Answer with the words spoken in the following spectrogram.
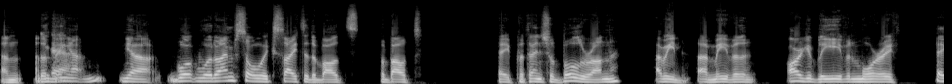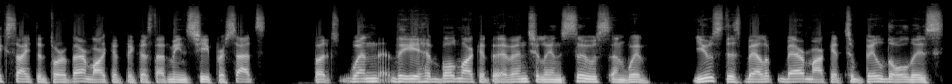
And the yeah. thing, yeah, what, what I'm so excited about, about a potential bull run. I mean, I'm even arguably even more excited for a bear market because that means cheaper sats. But when the bull market eventually ensues and we've used this bear market to build all these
